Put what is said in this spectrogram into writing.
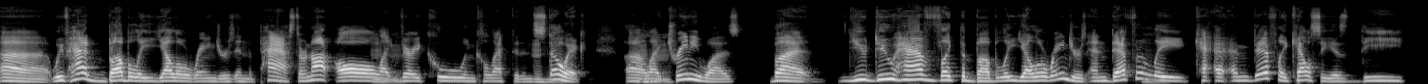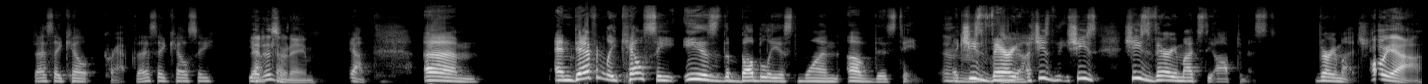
uh, we've had bubbly Yellow Rangers in the past. They're not all like Mhm. very cool and collected and Mhm. stoic, uh, like Mhm. Trini was, but you do have like the bubbly Yellow Rangers, and definitely, Mm-hmm. Ca- and definitely Kelsey is the. Did I say Kel? Crap! Did I say Kelsey? it is her name. Yeah, um, and definitely Kelsey is the bubbliest one of this team. Like she's Mhm, very mhm. she's she's she's very much the optimist. Very much. Oh yeah,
